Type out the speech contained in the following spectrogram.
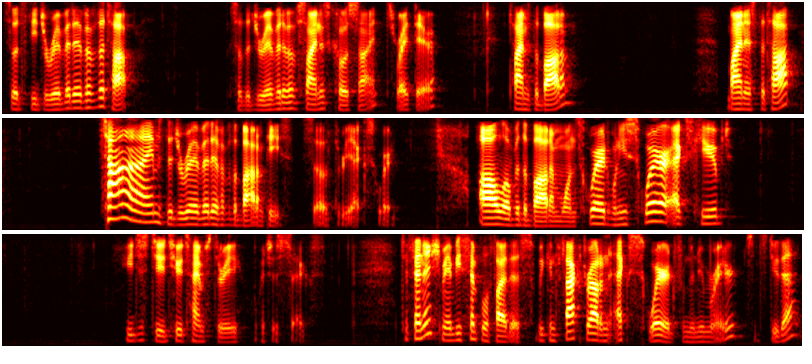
So it's the derivative of the top. So the derivative of sine is cosine. It's right there. Times the bottom minus the top times the derivative of the bottom piece. So 3x squared. All over the bottom 1 squared. When you square x cubed, you just do 2 times 3, which is 6. To finish, maybe simplify this. We can factor out an x squared from the numerator. So let's do that.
